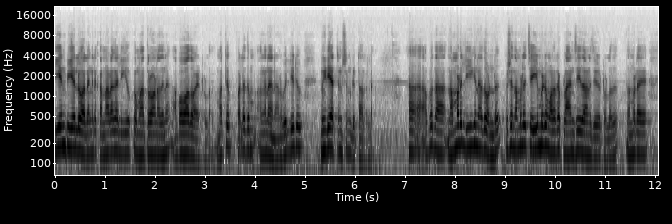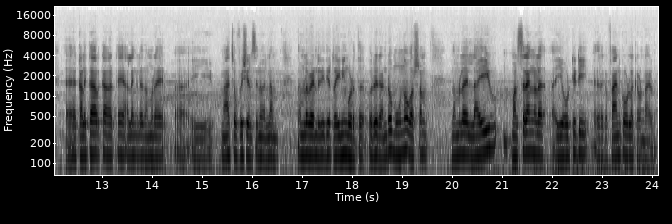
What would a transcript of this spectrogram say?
ടി എൻ പി എല്ലോ അല്ലെങ്കിൽ കർണാടക ലീഗൊക്കെ മാത്രമാണ് അതിന് അപവാദമായിട്ടുള്ളത്. മറ്റ് പലതും അങ്ങനെ തന്നെയാണ്. വലിയൊരു മീഡിയ അറ്റൻഷൻ കിട്ടാറില്ല. അപ്പോൾ നമ്മുടെ ലീഗിന് അതുണ്ട്. പക്ഷേ നമ്മൾ ചെയ്യുമ്പോഴും വളരെ പ്ലാൻ ചെയ്താണ് ചെയ്തിട്ടുള്ളത്. നമ്മുടെ കളിക്കാർക്കാകട്ടെ അല്ലെങ്കിൽ നമ്മുടെ ഈ മാച്ച് ഒഫീഷ്യൽസിനും എല്ലാം നമ്മൾ വേണ്ട രീതിയിൽ ട്രെയിനിങ് കൊടുത്ത് ഒരു രണ്ടോ മൂന്നോ വർഷം നമ്മൾ ലൈവ് മത്സരങ്ങൾ ഈ ഒ ടി ടി ഫാൻ കോഡിലൊക്കെ ഉണ്ടായിരുന്നു.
